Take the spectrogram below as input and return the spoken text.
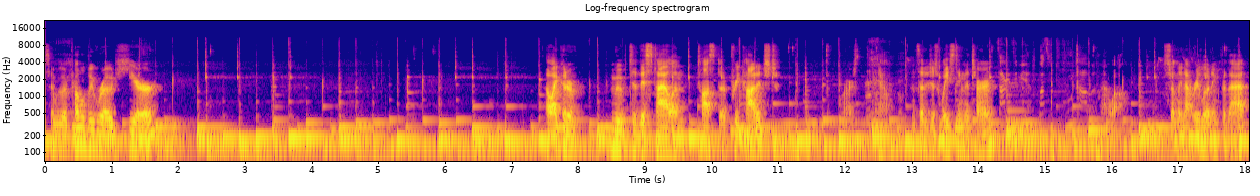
So we would probably road here. Oh, I could have moved to this tile and tossed a pre-cottaged. Or, yeah, instead of just wasting the turn. Oh well. Certainly not reloading for that.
